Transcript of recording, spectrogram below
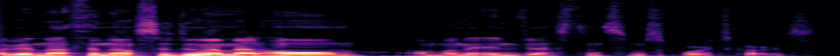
I got nothing else to do. I'm at home. I'm going to invest in some sports cards.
